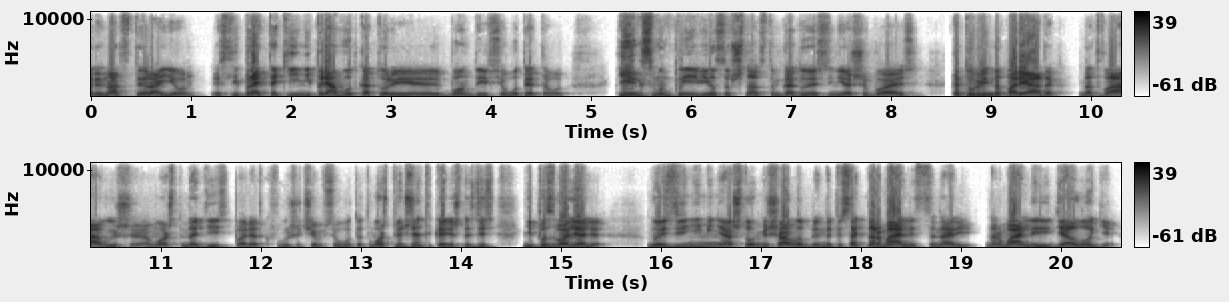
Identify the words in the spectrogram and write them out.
13-й район. Если брать такие не прям вот, которые Бонды и все вот это вот. Кингсман появился в 16 году, если не ошибаюсь. Который на порядок, на 2 выше, а может и на 10 порядков выше, чем все вот это. Может, бюджеты, конечно, здесь не позволяли. Но извини меня, что мешало, блин, написать нормальный сценарий, нормальные диалоги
